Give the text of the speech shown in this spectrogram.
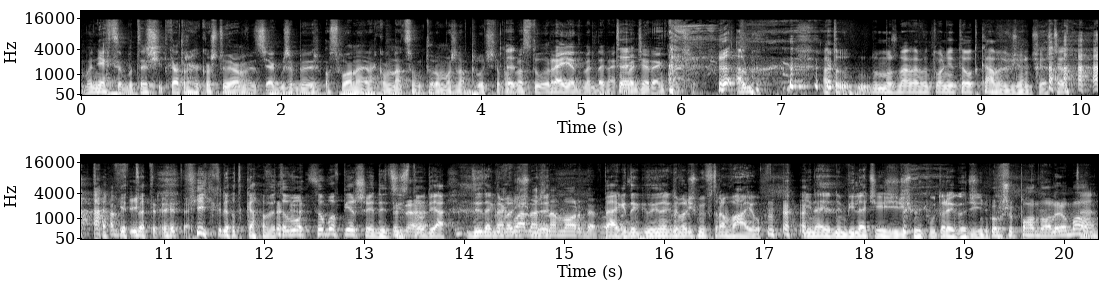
bo nie chcę, bo te sitka trochę kosztują, więc jakby żeby osłonę taką, na którą można pluć, to po prostu rejent będę, te- będzie ręką. się- Albo, a to można ewentualnie te od kawy wziąć jeszcze. Filtry, tak. filtry od kawy. To było, to było w pierwszej edycji No. studia, gdy nagrywaliśmy... Nakładasz na mordę Tak, gdy, gdy nagrywaliśmy w tramwaju i na jednym bilecie jeździliśmy półtorej godziny. Proszę pana, ale ja mam. Tak.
